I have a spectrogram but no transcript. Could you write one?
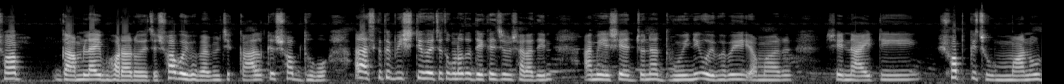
সব গামলায় ভরা রয়েছে, সব ওইভাবে। আমি বলছি, কালকে সব ধোবো। আর আজকে তো বৃষ্টি হয়েছে, তোমরা তো দেখেছ সারাদিন। আমি এসে এর জন্য ধুইনি, ওইভাবেই আমার সেই নাইটি সব কিছু মানুর,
